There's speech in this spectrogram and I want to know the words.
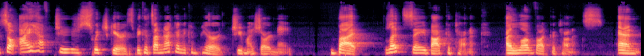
so I have to switch gears because I'm not going to compare it to my Chardonnay. But let's say vodka tonic. I love vodka tonics. And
